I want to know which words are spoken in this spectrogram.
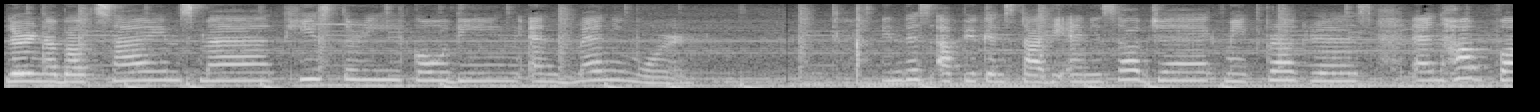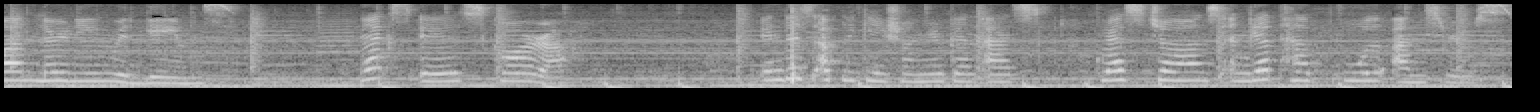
Learn about science, math, history, coding, and many more. In this app, you can study any subject, make progress, and have fun learning with games. Next is Quora. In this application, you can ask questions and get helpful answers.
